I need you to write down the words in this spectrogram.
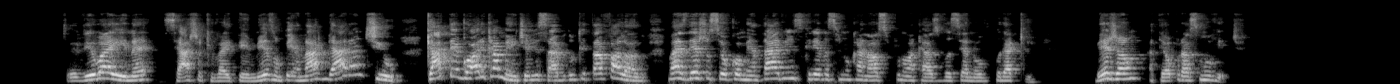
Você viu aí, né? Você acha que vai ter mesmo? Bernard garantiu, categoricamente, ele sabe do que está falando. Mas deixa o seu comentário e inscreva-se no canal se por um acaso você é novo por aqui. Beijão, até o próximo vídeo.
